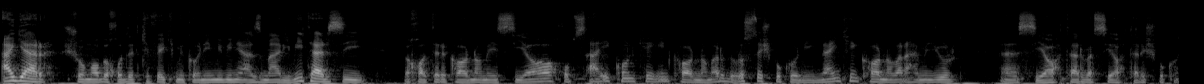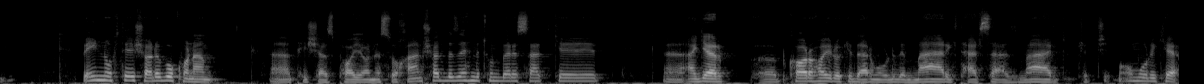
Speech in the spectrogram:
اگر شما به خودت که فکر می‌کنی می‌بینی از مرگ میترسی به خاطر کارنامه سیاه خب سعی کن که این کارنامه رو درستش بکنی نه اینکه این کارنامه رو همینجور سیاهتر و سیاهترش بکنی. به این نکته اشاره بکنم پیش از پایان سخن شاید به ذهنتون برسد که اگر کارهایی رو که در مورد مرگ ترس از مرگ که اموری که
